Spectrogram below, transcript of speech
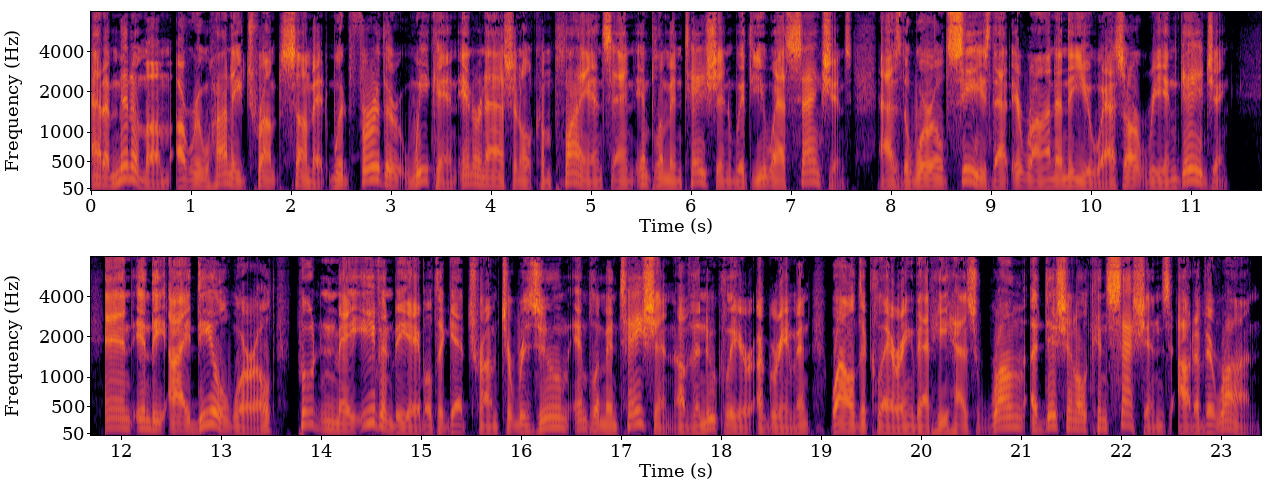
At a minimum, a Rouhani Trump summit would further weaken international compliance and implementation with U.S. sanctions as the world sees that Iran and the U.S. are re engaging. And in the ideal world, Putin may even be able to get Trump to resume implementation of the nuclear agreement while declaring that he has wrung additional concessions out of Iran.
